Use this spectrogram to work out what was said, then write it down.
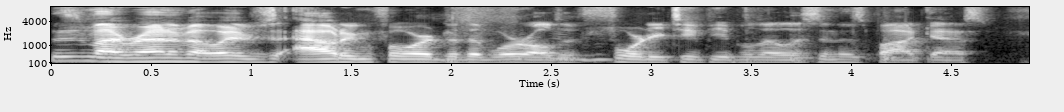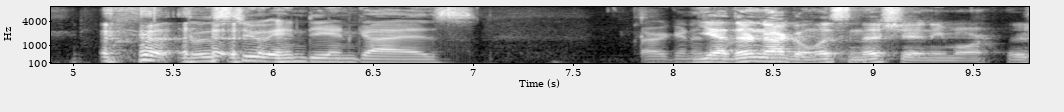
is my roundabout way of just outing forward to the world of 42 people that listen to this podcast. Those two Indian guys are gonna. yeah, they're not going to listen to this shit anymore. They're,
